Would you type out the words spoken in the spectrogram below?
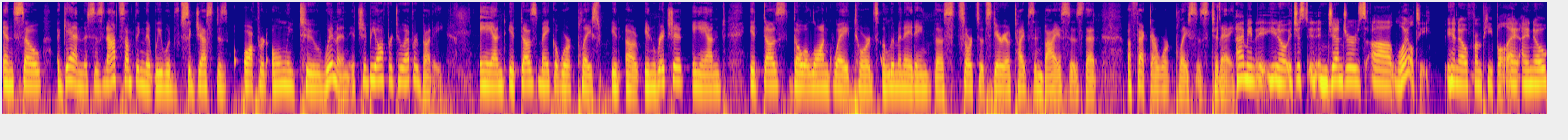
And so again, this is not something that we would suggest is offered only to women. It should be offered to everybody and it does make a workplace uh, enrich it, and it does go a long way towards eliminating the sorts of stereotypes and biases that affect our workplaces today. I mean, you know, it just engenders uh, loyalty you know, from people. I, I know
